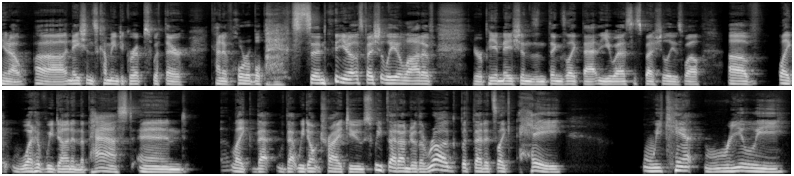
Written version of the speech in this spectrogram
you know uh, nations coming to grips with their kind of horrible pasts, and you know, especially a lot of European nations and things like that, the U.S. especially as well. Of like, what have we done in the past, and like that that we don't try to sweep that under the rug, but that it's like, hey, we can't really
